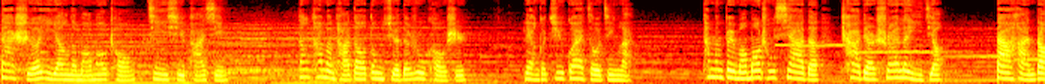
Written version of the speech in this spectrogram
大蛇一样的毛毛虫继续爬行。当他们爬到洞穴的入口时，两个巨怪走进来，他们被毛毛虫吓得差点摔了一跤，大喊道：“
